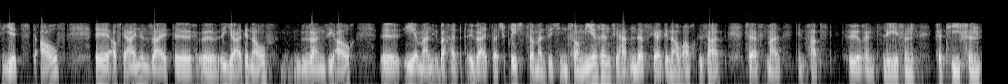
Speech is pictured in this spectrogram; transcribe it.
jetzt auf. Äh, auf der einen Seite, äh, ja genau, sagen Sie auch, äh, ehe man überhaupt über etwas spricht, soll man sich informieren. Sie hatten das ja genau auch gesagt. Zuerst mal den Papst hören, lesen, vertiefen,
